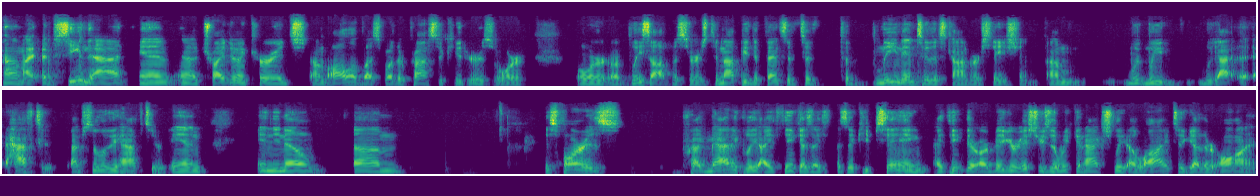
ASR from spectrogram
um, I, have seen that and, and, I've tried to encourage um, all of us, whether prosecutors or, or, or, police officers, to not be defensive, to, to lean into this conversation. Um, we, we, we have to absolutely have to. And and you know um, as far as pragmatically i think as i as i keep saying i think there are bigger issues that we can actually ally together on.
